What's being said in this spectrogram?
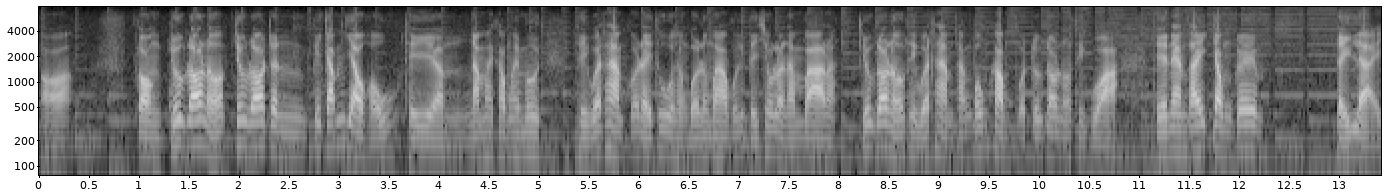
Đó, còn trước đó nữa, trước đó trên cái chấm giao hữu thì ờ, năm 2020 thì West Ham có để thua thằng Bournemouth với cái tỷ số là 5-3 nè. Trước đó nữa thì West Ham thắng 4-0 và trước đó nữa thì hòa. Thì anh em thấy trong cái tỷ lệ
